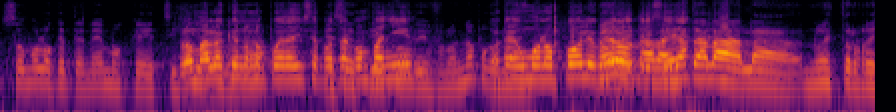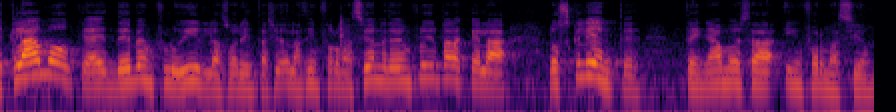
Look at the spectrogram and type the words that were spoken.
somos los que tenemos que exigir. Lo malo es que no nos puede irse por otra compañía, no, porque, hay un monopolio con Pero nada, está la, nuestro reclamo que deben fluir, las orientaciones, las informaciones deben fluir para que la, los clientes tengamos esa información.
